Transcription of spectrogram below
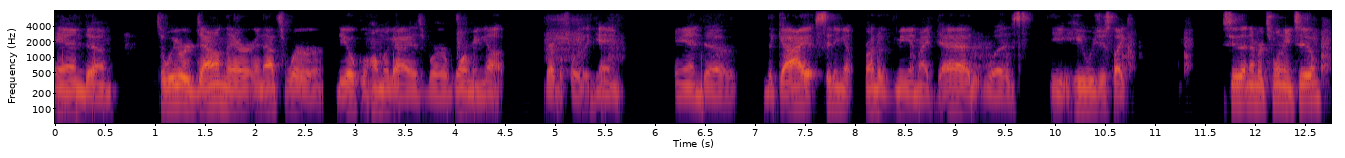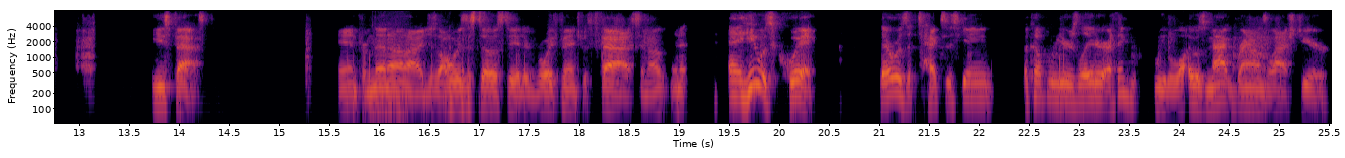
And um, so we were down there, and that's where the Oklahoma guys were warming up right before the game. And uh, the guy sitting up front of me and my dad was he, he was just like, see that number 22? He's fast. And from then on, I just always associated Roy Finch with fast, and I and, it, and he was quick there was a Texas game a couple of years later. I think we it was Mack Brown's last year,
